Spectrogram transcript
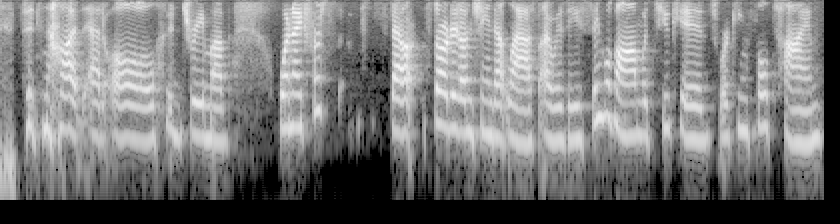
did not at all dream of. When I first st- started Unchained at Last, I was a single mom with two kids working full time.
